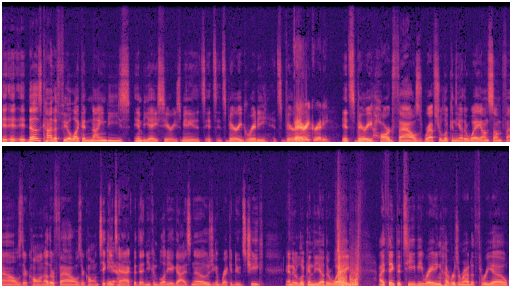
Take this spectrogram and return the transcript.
it, it, it does kind of feel like a '90s NBA series, meaning it's it's it's very gritty. It's very Very gritty. it's very hard fouls. Refs are looking the other way on some fouls. They're calling other fouls. They're calling ticky Yeah. tack, but then you can bloody a guy's nose. You can break a dude's cheek, and they're looking the other way. I think the TV rating hovers around a 3-0.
